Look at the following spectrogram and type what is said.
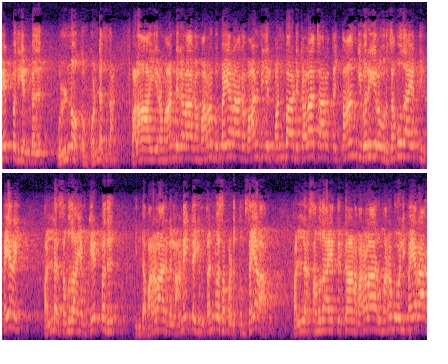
கேட்பது என்பது உள்நோக்கம் கொண்டதுதான். பல ஆயிரம் ஆண்டுகளாக மரபு பெயராக வாழ்வியல் பண்பாடு கலாச்சாரத்தை தாங்கி வருகிற ஒரு சமுதாயத்தின் பெயரை பல்லர் சமுதாயம் கேட்பது இந்த வரலாறுகள் அனைத்தையும் தன்வசப்படுத்தும் செயலாகும். பல்லர் சமுதாயத்திற்கான வரலாறு மரபு வழி பெயராக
